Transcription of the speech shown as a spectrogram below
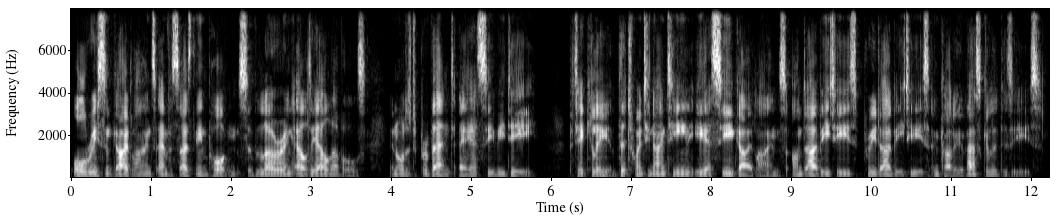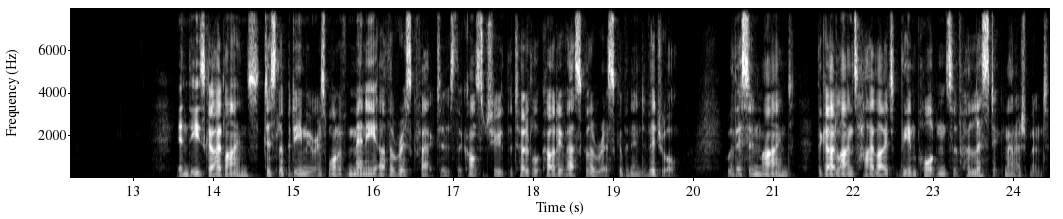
All recent guidelines emphasize the importance of lowering LDL levels in order to prevent ASCVD, particularly the 2019 ESC guidelines on diabetes, prediabetes, and cardiovascular disease. In these guidelines, dyslipidemia is one of many other risk factors that constitute the total cardiovascular risk of an individual. With this in mind, the guidelines highlight the importance of holistic management,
